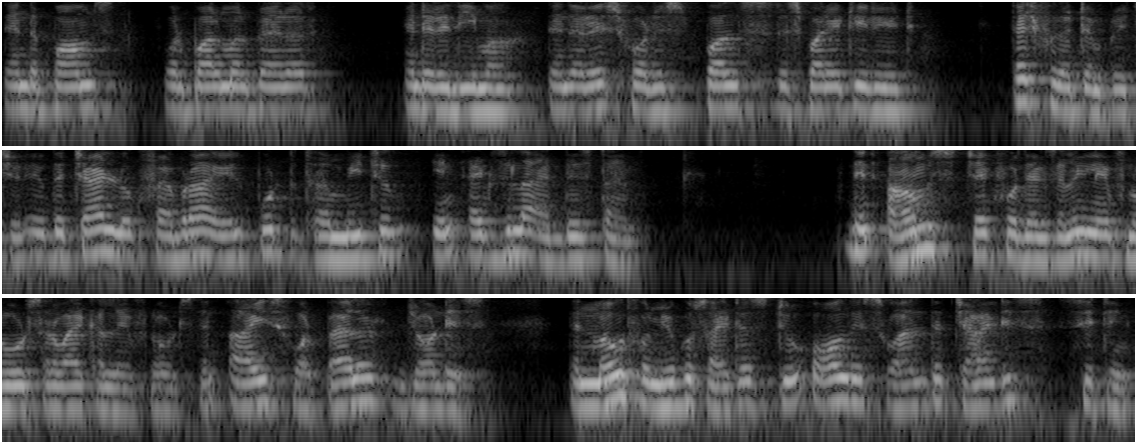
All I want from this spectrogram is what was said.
then the palms for palmar pallor and erythema, then the wrist for his pulse, respiratory rate, touch for the temperature. If the child look febrile, put the thermometer in axilla at this time. Then arms check for the axillary lymph nodes, cervical lymph nodes. Then eyes for pallor, jaundice. Then mouth for mucositis. Do all this while the child is sitting.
